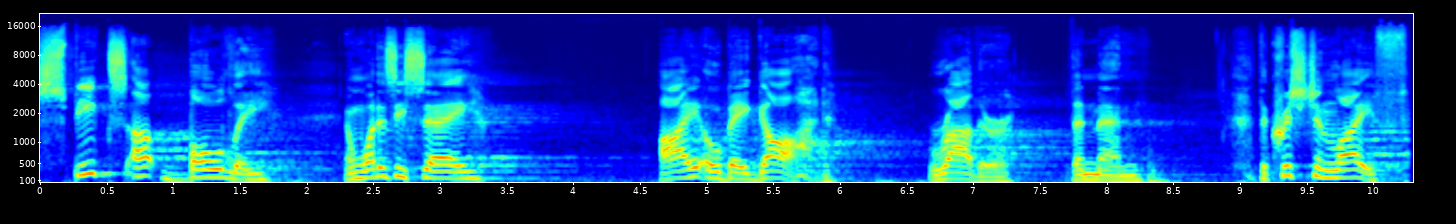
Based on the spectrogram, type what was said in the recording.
speaks up boldly. And what does he say? I obey God rather than men. The Christian life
